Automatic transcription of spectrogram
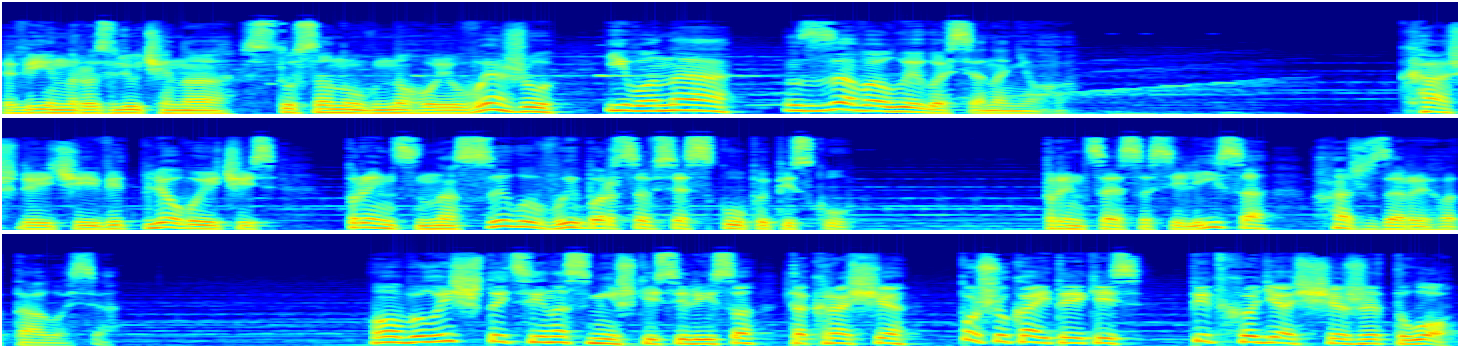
Він розлючено стусанув ногою вежу, і вона завалилася на нього. Кашлюючи й відпльовуючись, принц на силу виборсався з купи піску. Принцеса Сіліса аж зареготалася. Оближте ці насмішки, Сілісо, та краще пошукайте якесь підходяще житло.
